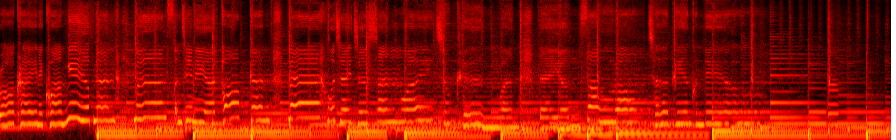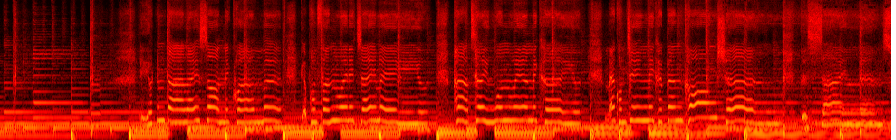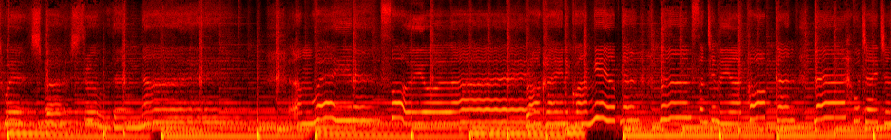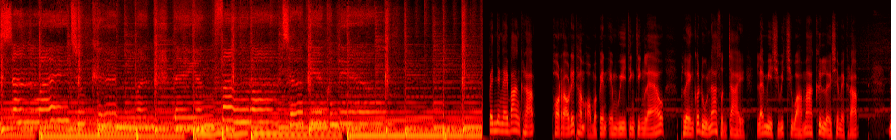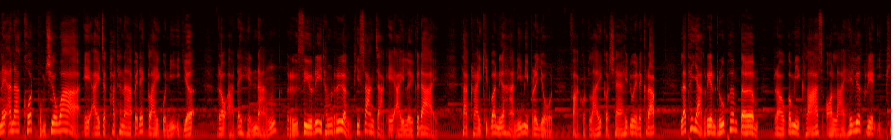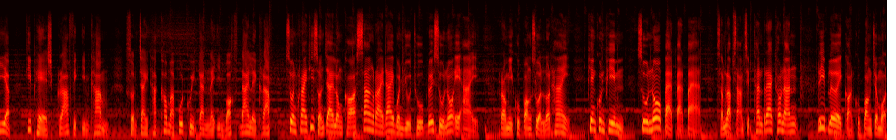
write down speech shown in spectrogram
รอใครในความเงียบงันเหมือนฝันที่ The เป็นยังไงบ้างครับ พอเราได้ทำออกมาเป็น MV จริง ๆ แล้ว เพลงก็ดูน่าสนใจ และมีชีวิตชีวามากขึ้นเลยใช่ไหมครับ ในอนาคตผมเชื่อว่า AI จะพัฒนาไปได้ไกลกว่านี้อีกเยอะ เราอาจได้เห็นหนัง หรือซีรีส์ทั้งเรื่องที่สร้างจาก AI เลยก็ได้ ถ้าใครคิดว่าเนื้อหานี้มีประโยชน์ ฝากกดไลค์กดแชร์ให้ด้วยนะครับ และถ้าอยากเรียนรู้เพิ่มเติม เราก็มีคลาสออนไลน์ให้เลือกเรียนอีกเพียบที่เพจ Graphic Income สนใจทักเข้ามาพูดคุยกันในอินบ็อกซ์ได้เลยครับ ส่วนใครที่สนใจลงคอร์สสร้างรายได้บน YouTube ด้วย Suno AI เรามีคูปองส่วนลดให้ เพียงคุณพิมพ์ Suno 888สำหรับ 30 ท่านแรกเท่านั้น รีบเลยก่อนคูปองจะหมด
